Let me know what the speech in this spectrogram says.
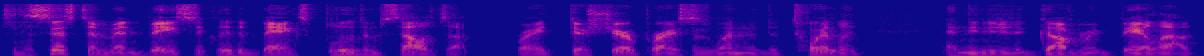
to the system. And basically the banks blew themselves up, right? Their share prices went into the toilet and they needed a government bailout.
